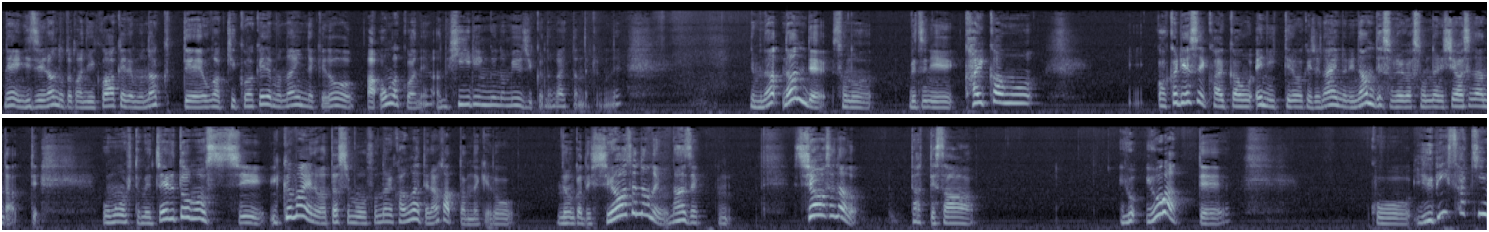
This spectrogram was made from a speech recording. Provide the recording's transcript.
ねディズニーランドとかに行くわけでもなくて音楽聴くわけでもないんだけどあ音楽はねあのヒーリングのミュージック流れたんだけどね。でもななんでその別に快感を分かりやすい快感を絵に入ってるわけじゃないのになんでそれがそんなに幸せなんだって思う人めっちゃいると思うし行く前の私もそんなに考えてなかったんだけどなんかで幸せなのよなぜ？幸せなの。だってさヨヨガってこう指先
